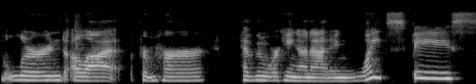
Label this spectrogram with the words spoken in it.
learned a lot from her have been working on adding white space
